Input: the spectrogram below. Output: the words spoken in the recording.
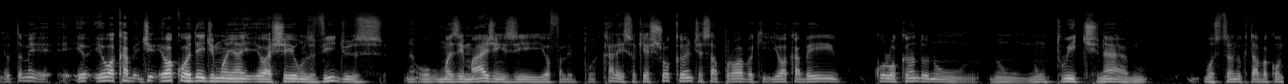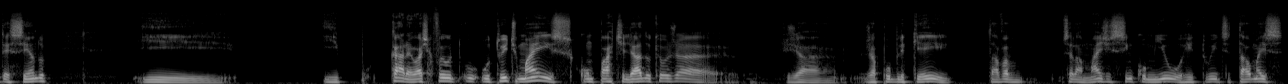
eu também. Eu, eu, acabei eu acordei de manhã eu achei uns vídeos, né, umas imagens, e eu falei, pô, cara, isso aqui é chocante, essa prova aqui. E eu acabei colocando num, num, num tweet, né? Mostrando o que estava acontecendo. E. E, cara, eu acho que foi o, o, o tweet mais compartilhado que eu já, já, já publiquei. Tava, sei lá, mais de 5 mil retweets e tal, mas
